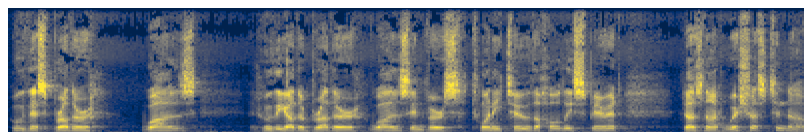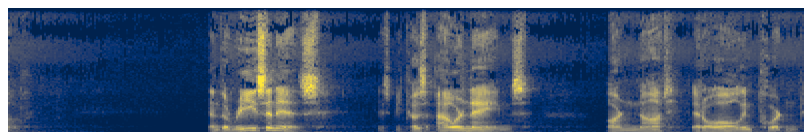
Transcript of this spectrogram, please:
Who this brother was and who the other brother was in verse 22, the Holy Spirit does not wish us to know. And the reason is, is because our names are not at all important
